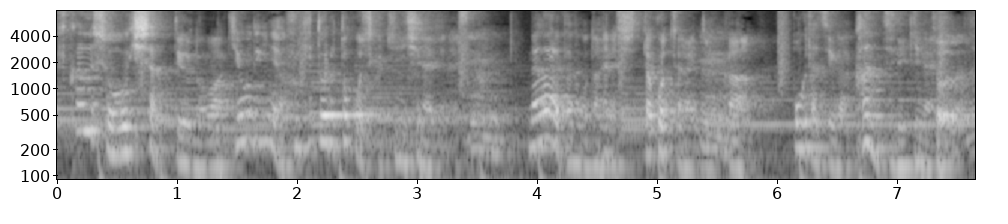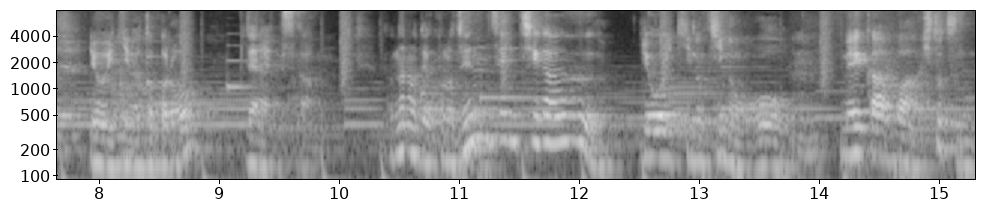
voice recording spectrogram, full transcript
使う消費者っていうのは基本的には拭き取るとこしか気にしないじゃないですか、うん、流れたことは変知ったことじゃないというか、うん、僕たちが感知できない領域のところじゃないですか、なのでこの全然違う領域の機能をメーカーは一つの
